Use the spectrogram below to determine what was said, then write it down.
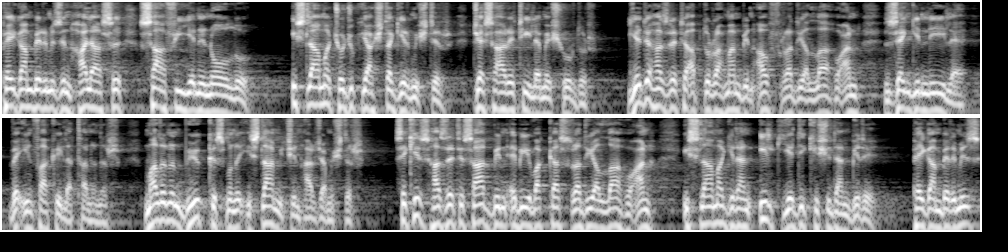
peygamberimizin halası Safiye'nin oğlu. İslam'a çocuk yaşta girmiştir. Cesaretiyle meşhurdur. 7 Hazreti Abdurrahman bin Avf radıyallahu an zenginliğiyle ve infakıyla tanınır. Malının büyük kısmını İslam için harcamıştır. 8 Hazreti Sa'd bin Ebi Vakkas radıyallahu anh İslam'a giren ilk yedi kişiden biri. Peygamberimiz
